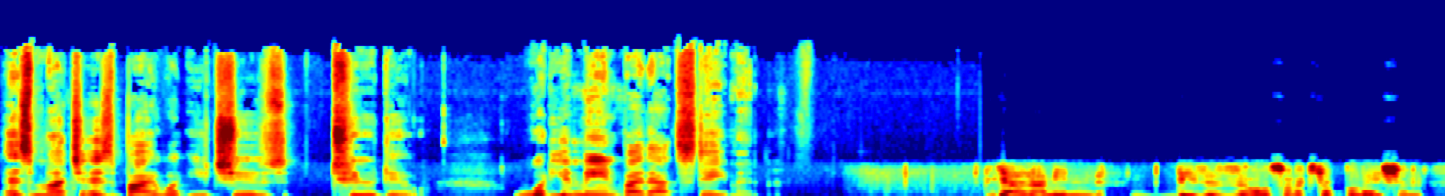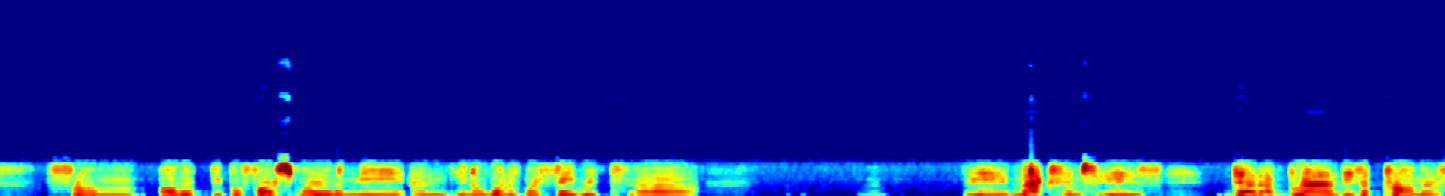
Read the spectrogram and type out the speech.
as much as by what you choose to do. What do you mean by that statement? Yeah, I mean, this is also an extrapolation from other people far smarter than me, and you know, one of my favorite uh, eh, maxims is that a brand is a promise,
